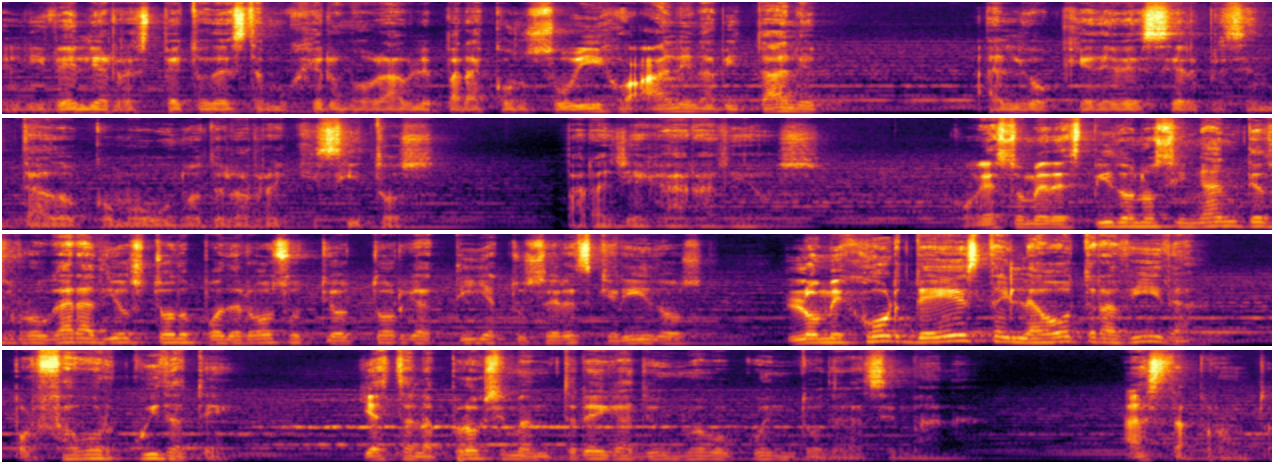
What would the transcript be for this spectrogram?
el nivel y el respeto de esta mujer honorable para con su hijo Ali Abi algo que debe ser presentado como uno de los requisitos para llegar a Dios. Con esto me despido, no sin antes rogar a Dios Todopoderoso te otorgue a ti y a tus seres queridos lo mejor de esta y la otra vida. Por favor, cuídate. Y hasta la próxima entrega de un nuevo cuento de la semana. Hasta pronto.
